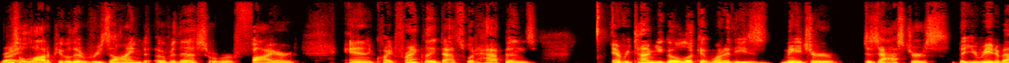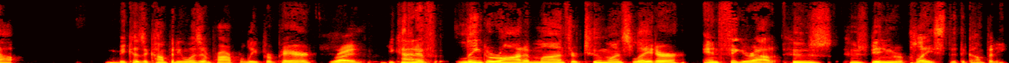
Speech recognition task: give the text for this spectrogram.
Right. There's a lot of people that resigned over this or were fired, and quite frankly, that's what happens every time you go look at one of these major disasters that you read mm-hmm. about because a company wasn't properly prepared right. you kind of linger on a month or two months later and figure out who's who's being replaced at the company.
